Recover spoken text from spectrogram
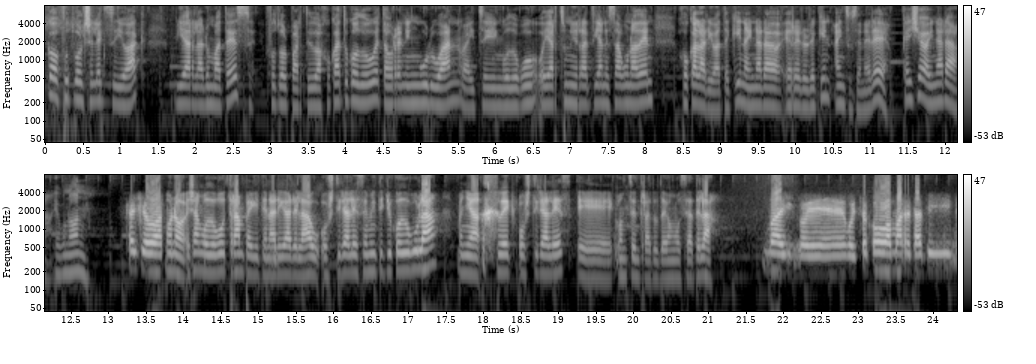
Herriko futbol selekzioak bihar larun batez futbol partidua jokatuko du eta horren inguruan ba hitz egingo dugu oi hartzun irratian ezaguna den jokalari batekin Ainara Herrerorekin hain zuzen ere. Kaixo Ainara, egunon. Kaixo, Bueno, esango dugu trampa egiten ari garela hau ostiralez emitituko dugula, baina zuek ostiralez e, kontzentratuta egongo zeatela. bai, goi, goizeko amarretatik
